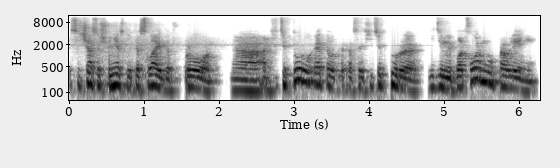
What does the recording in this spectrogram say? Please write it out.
А, сейчас еще несколько слайдов про а, архитектуру. Это вот как раз архитектура единой платформы управления.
